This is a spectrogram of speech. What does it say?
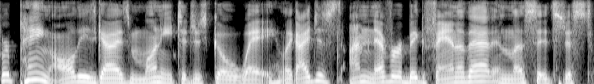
we're paying all these guys money to just go away. Like I just I'm never a big fan of that unless it's just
